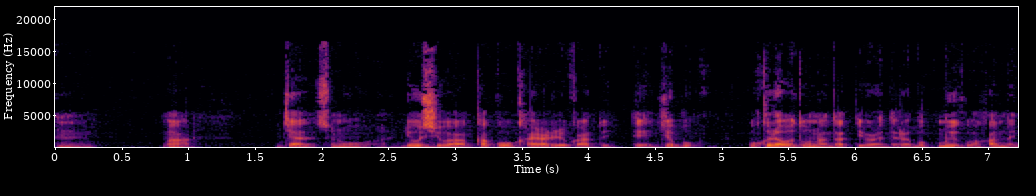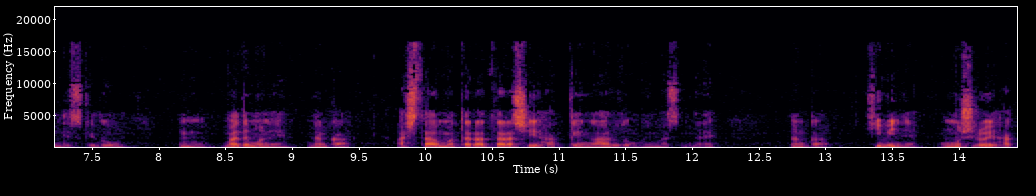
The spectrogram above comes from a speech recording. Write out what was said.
うん、まあじゃあその漁師は過去を変えられるかといってじゃあ僕らはどうなんだって言われたら僕もよく分かんないんですけど、うん、まあでもねなんか明日はまた新しい発見があると思いますんでね。なんか日々ね面白い発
